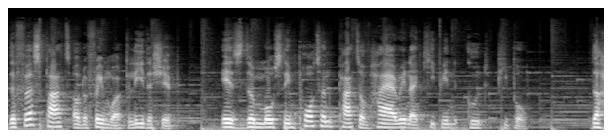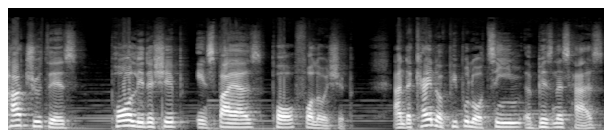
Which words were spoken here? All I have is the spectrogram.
The first part of the framework, leadership, is the most important part of hiring and keeping good people. The hard truth is, poor leadership inspires poor followership. And the kind of people or team a business has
